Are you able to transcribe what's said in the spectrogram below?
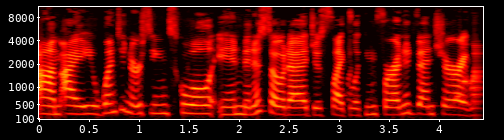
Um, I went to nursing school in Minnesota, just like looking for an adventure. I went.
